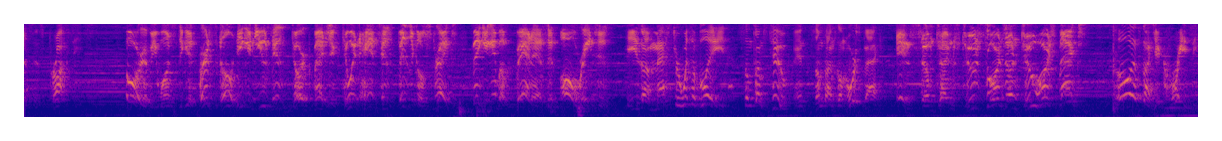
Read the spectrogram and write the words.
as his proxies. Or if he wants to get personal, he can use his dark magic to enhance his physical strengths, making him a badass in all ranges. He's a master with a blade, sometimes two, and sometimes on horseback. And sometimes two swords on two horsebacks. Oh, let's not get crazy.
